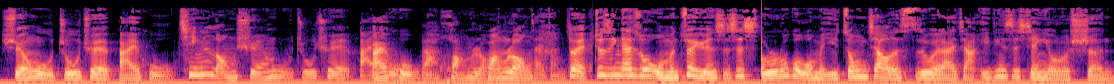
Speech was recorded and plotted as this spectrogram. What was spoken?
玄武、朱雀、白虎、青龙、玄武、朱雀、白虎啊，黄龙、黄龙。在中间。对，就是应该说我们最原始是，如果我们以宗教的思维来讲，一定是先有了神，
